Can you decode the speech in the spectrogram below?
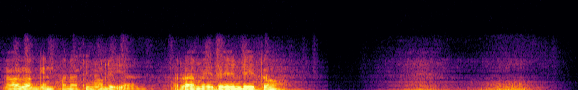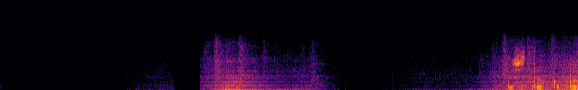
Lalagyan pa natin uli yan. Marami yan dito. Gusto ko to.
